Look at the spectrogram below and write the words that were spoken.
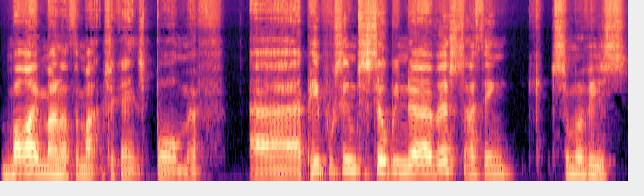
my man of the match against Bournemouth. Uh, people seem to still be nervous. I think some of his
